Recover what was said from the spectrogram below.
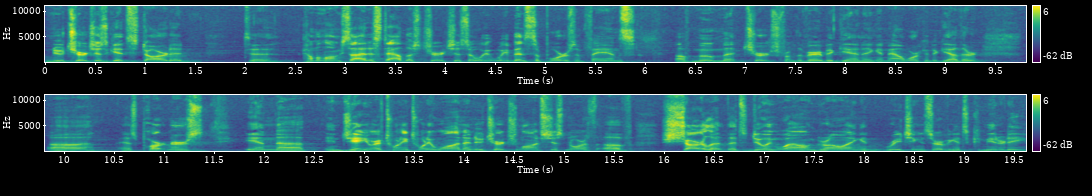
new churches get started, to come alongside established churches. So we, we've been supporters and fans of Movement Church from the very beginning and now working together uh, as partners. In, uh, in January of 2021, a new church launched just north of Charlotte that's doing well and growing and reaching and serving its community.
